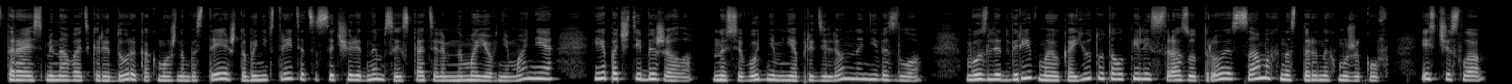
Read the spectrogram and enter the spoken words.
Стараясь миновать коридоры как можно быстрее, чтобы не встретиться с очередным соискателем на мое внимание, я почти бежала, но сегодня мне определенно не везло. Возле двери в мою каюту толпились сразу трое самых настырных мужиков из числа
